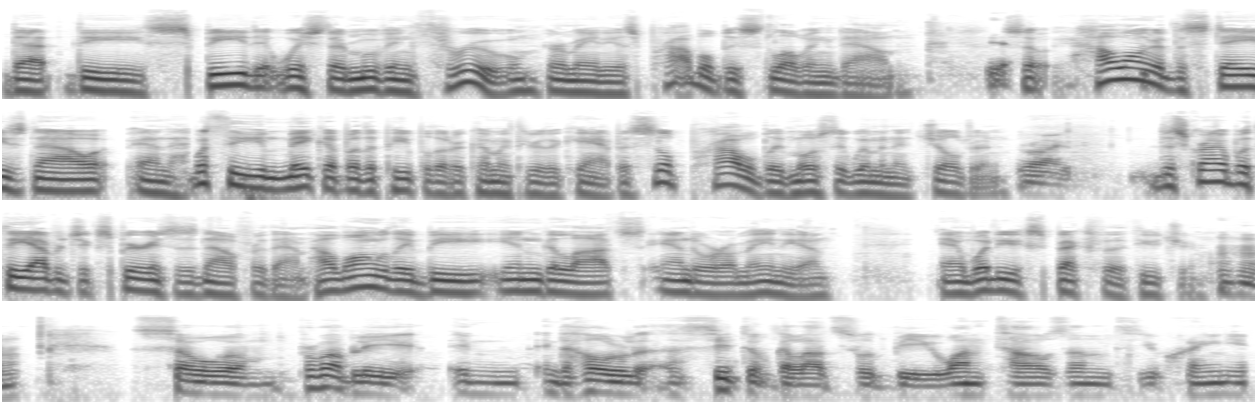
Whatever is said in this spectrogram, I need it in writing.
that the speed at which they're moving through Romania is probably slowing down. Yeah. So, how long are the stays now, and what's the makeup of the people that are coming through the camp? It's still probably mostly women and children. Right. Describe what the average experience is now for them. How long will they be in Galatz and or Romania, and what do you expect for the future? Mm-hmm. So um, probably in in the whole uh, city of Galatz would be 1,000 Ukrainians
